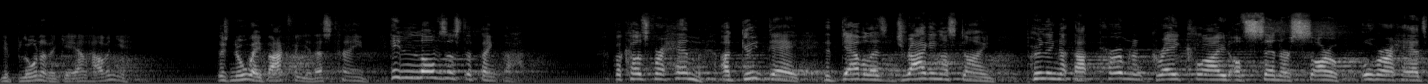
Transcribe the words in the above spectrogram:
you've blown it again, haven't you? There's no way back for you this time. He loves us to think that. Because for him, a good day, the devil is dragging us down, pulling at that permanent grey cloud of sin or sorrow over our heads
